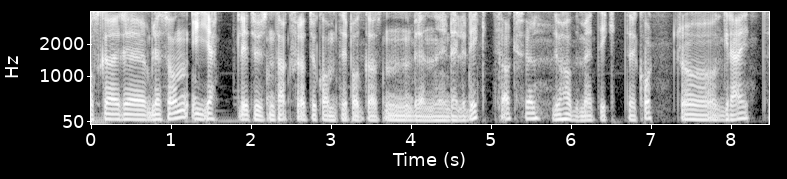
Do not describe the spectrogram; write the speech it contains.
Oskar eh, Blesson, hjertelig tusen takk for at du kom til podkasten Brenner deler dikt. Takk selv. Du hadde med et dikt eh, kort og greit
